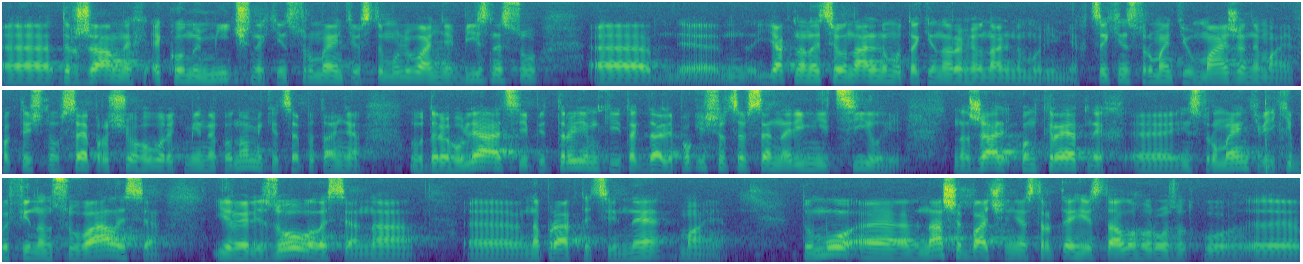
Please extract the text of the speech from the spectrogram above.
е, державних економічних інструментів стимулювання бізнесу, як на національному, так і на регіональному рівнях. Цих інструментів майже немає. Фактично, все, про що говорить Мінекономіки, це питання ну, дерегуляції, підтримки і так далі. Поки що це все на рівні цілей. На жаль, конкретних е, інструментів, які би фінансувалися і реалізовувалися на, е, на практиці, немає. Тому е, наше бачення стратегії сталого розвитку е,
